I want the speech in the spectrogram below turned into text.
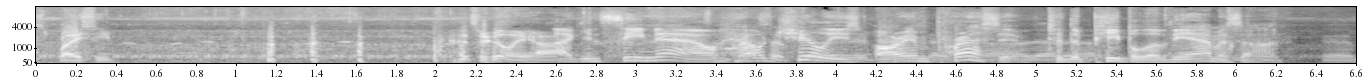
Spicy. That's really hot. I can see now how chilies are uh, impressive to the people of the Amazon. Uh,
